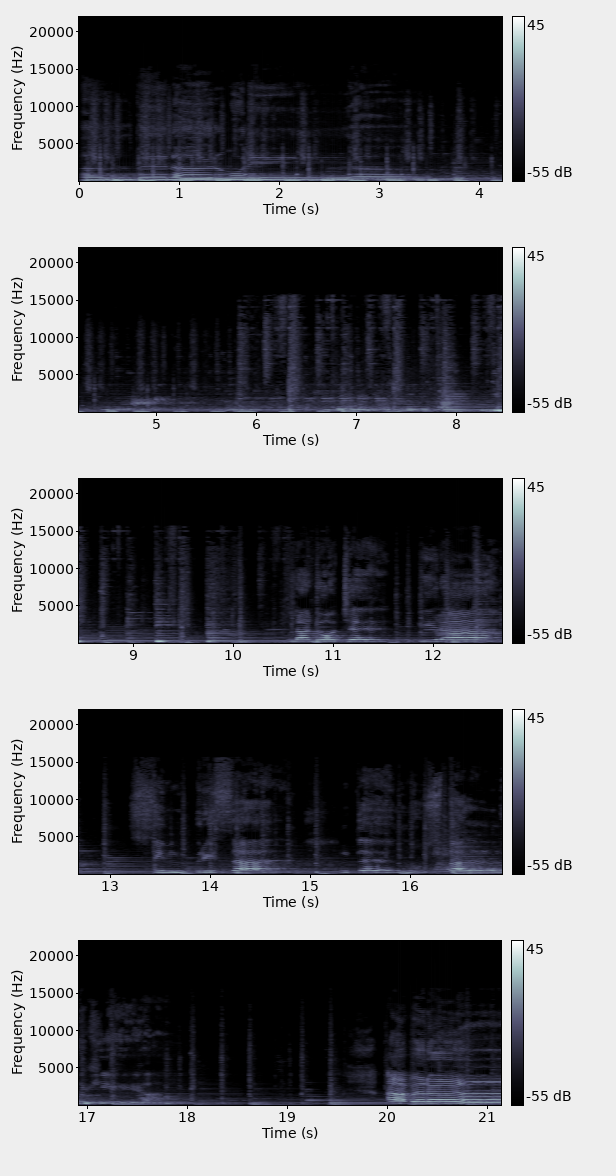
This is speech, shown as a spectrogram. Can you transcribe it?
La noche irá sin prisa de nostalgia. Habrá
